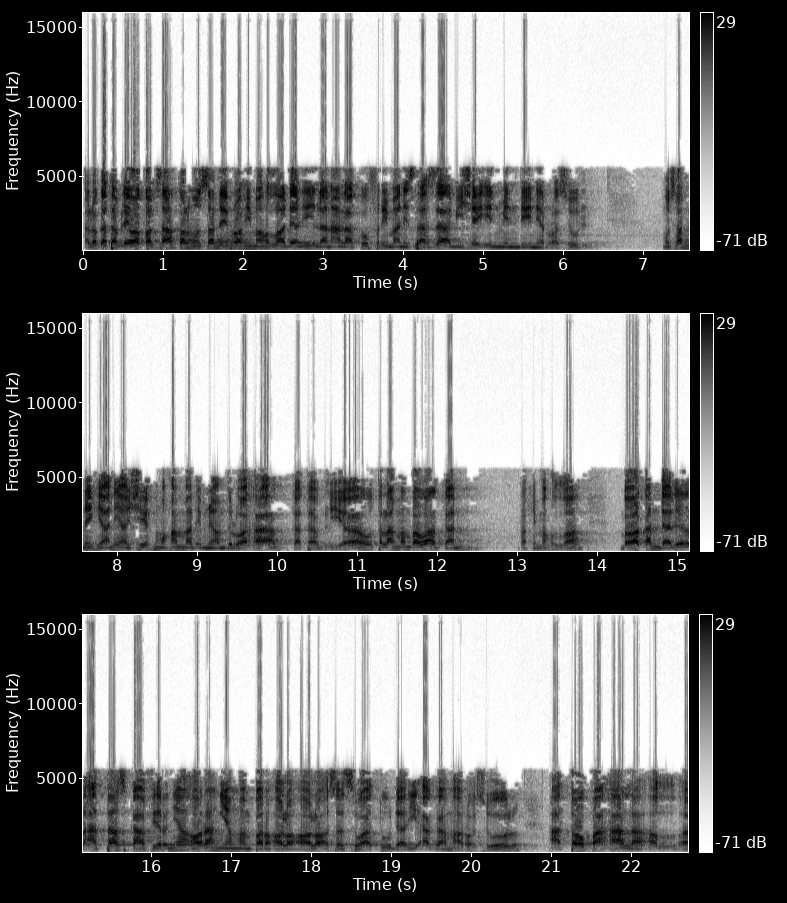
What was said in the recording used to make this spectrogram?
Lalu kata beliau waqad saqal musannif rahimahullah dalilan ala kufri man istahza bi syai'in min dinir rasul. Musannif yakni Syekh Muhammad Ibn Abdul Wahab kata beliau telah membawakan rahimahullah membawakan dalil atas kafirnya orang yang memperolok-olok sesuatu dari agama Rasul atau pahala Allah, e,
